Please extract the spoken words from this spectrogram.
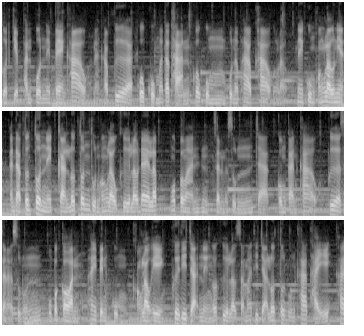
ตรวจเก็บพันปนในแปลงข้าวนะครับเพื่อควบคุมมาตรฐานควบคุมคุณภาพข้าวของเรา ในกลุ่มของเราเนี่ยอันดับต้นๆ ในการลดต้นทุนของเราคือ เราได้รับงบประมาณสนับสนุนจากกรมการข้าว เพื่อสนับสนุนอุปกรณ์ให้เป็นกลุ่มของเราเอง เพื่อที่จะหนึ่งก็คือเราสามารถที่จะลดต้นทุนค่าไถ ค่า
